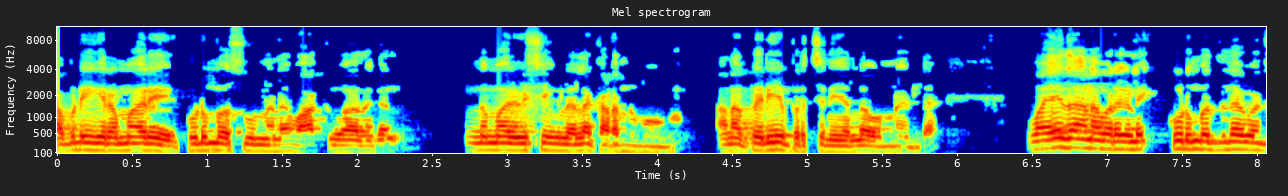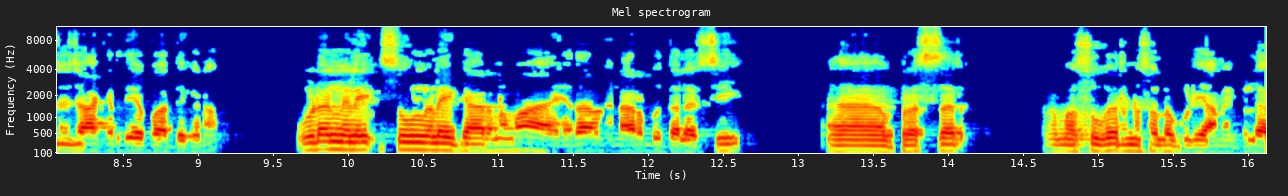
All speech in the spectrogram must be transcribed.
அப்படிங்கிற மாதிரி குடும்ப சூழ்நிலை வாக்குவாதங்கள் இந்த மாதிரி விஷயங்கள் எல்லாம் கடந்து போகும். ஆனால் பெரிய பிரச்சனை எல்லாம் ஒன்றும் இல்லை. வயதானவர்களை குடும்பத்தில் கொஞ்சம் ஜாக்கிரதையாக பார்த்துக்கணும் உடல்நிலை சூழ்நிலை காரணமாக ஏதாவது நரம்பு தளர்ச்சி ப்ரெஷர் நம்ம சுகர்னு சொல்லக்கூடிய அமைப்பில்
